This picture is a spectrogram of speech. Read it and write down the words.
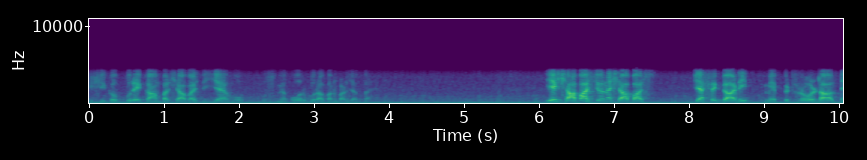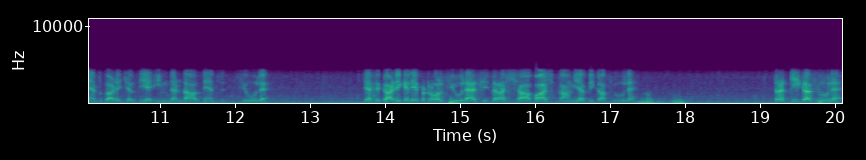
کسی کو برے کام پر شاباش دی جائے، وہ اس میں اور برا پن بڑھ جاتا ہے۔ یہ شاباش جو ہے نا، شاباش جیسے گاڑی میں پٹرول ڈالتے ہیں تو گاڑی چلتی ہے، ایندھن ڈالتے ہیں تو فیول ہے۔ جیسے گاڑی کے لیے پٹرول فیول ہے، اسی طرح شاباش کامیابی کا فیول ہے، ترقی کا فیول ہے۔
